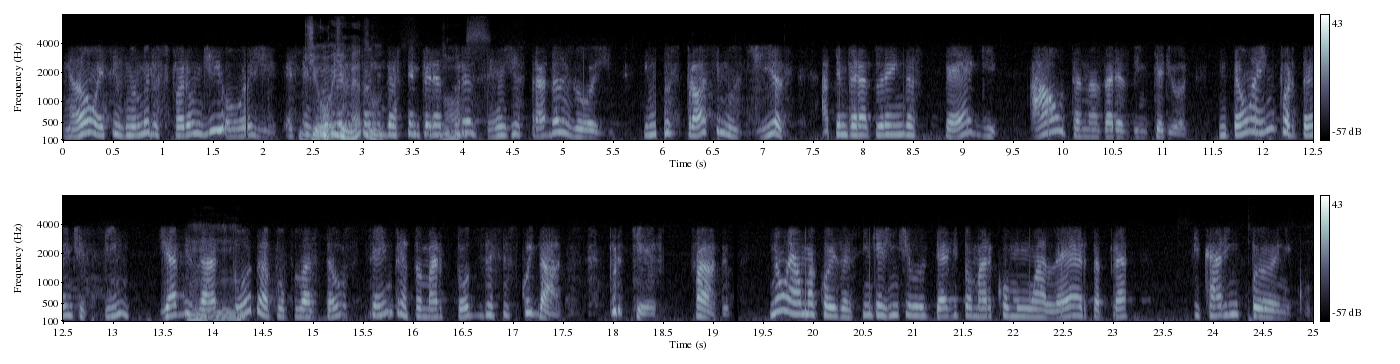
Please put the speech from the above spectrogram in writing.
Não, esses números foram de hoje. Esses de hoje mesmo? São das temperaturas Nossa. registradas hoje. E nos próximos dias, a temperatura ainda segue alta nas áreas do interior. Então é importante, sim, de avisar uhum. toda a população sempre a tomar todos esses cuidados. Por quê, Fábio? não é uma coisa assim que a gente deve tomar como um alerta para ficar em pânico.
